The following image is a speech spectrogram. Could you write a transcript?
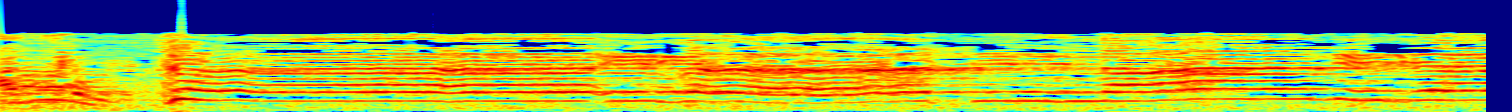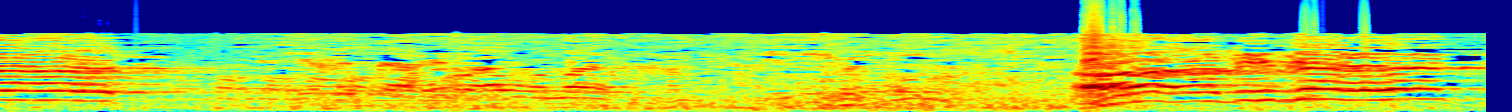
عابدات عابدات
